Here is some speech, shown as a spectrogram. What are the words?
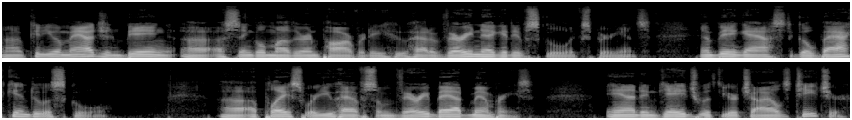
Uh, can you imagine being a, single mother in poverty who had a very negative school experience and being asked to go back into a school, uh, a place where you have some very bad memories, and engage with your child's teacher?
